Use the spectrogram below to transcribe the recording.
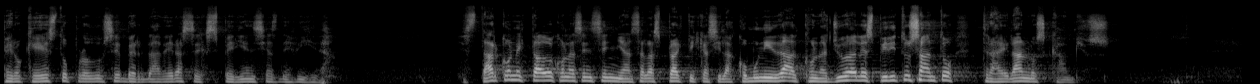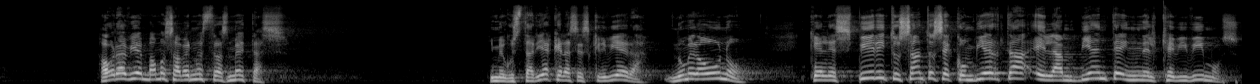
pero que esto produce verdaderas experiencias de vida. Estar conectado con las enseñanzas, las prácticas y la comunidad con la ayuda del Espíritu Santo traerán los cambios. Ahora bien, vamos a ver nuestras metas. Y me gustaría que las escribiera. Número uno, que el Espíritu Santo se convierta el ambiente en el que vivimos.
